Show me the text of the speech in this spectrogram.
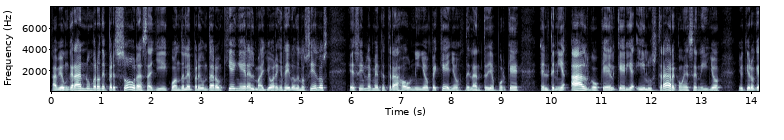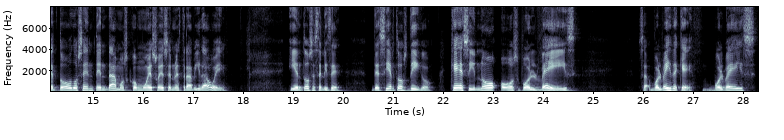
Había un gran número de personas allí. Cuando le preguntaron quién era el mayor en el reino de los cielos, él simplemente trajo a un niño pequeño delante de él porque él tenía algo que él quería ilustrar con ese niño. Yo quiero que todos entendamos cómo eso es en nuestra vida hoy. Y entonces él dice, de cierto os digo que si no os volvéis, o sea, ¿volvéis de qué? Volvéis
